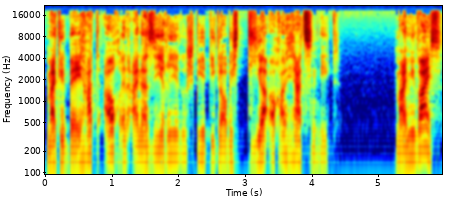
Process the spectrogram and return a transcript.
Michael Bay hat auch in einer Serie gespielt, die, glaube ich, dir auch am Herzen liegt. Miami Vice.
